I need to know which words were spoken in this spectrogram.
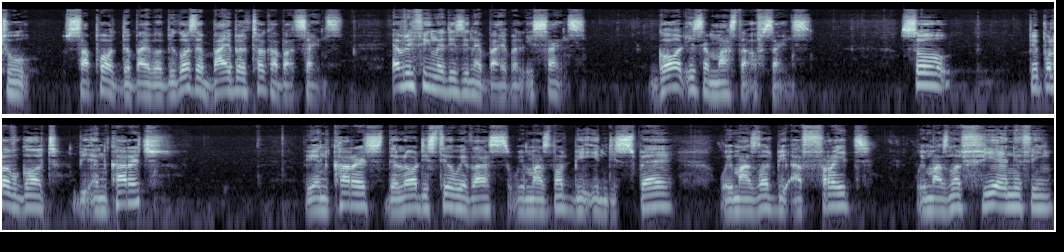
to support the Bible because the Bible talk about science. Everything that is in a Bible is science. God is a master of science. So, people of God, be encouraged be encouraged. The Lord is still with us. We must not be in despair. We must not be afraid. We must not fear anything.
